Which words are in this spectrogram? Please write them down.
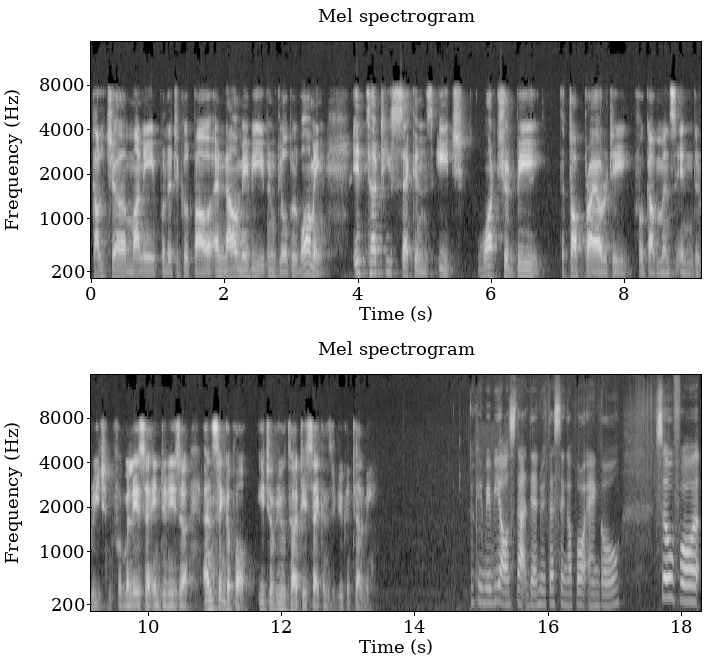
culture, money, political power, and now maybe even global warming. In 30 seconds each, what should be the top priority for governments in the region, for Malaysia, Indonesia, and Singapore? Each of you, 30 seconds, if you can tell me. Okay, maybe I'll start then with the Singapore angle. So for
